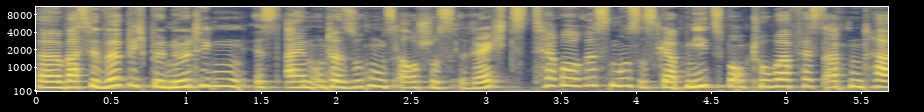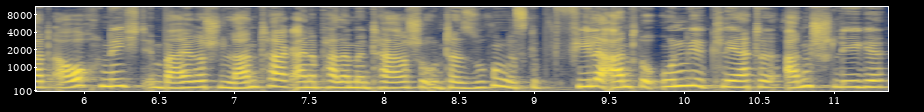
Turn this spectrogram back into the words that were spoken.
was wir wirklich benötigen, ist ein Untersuchungsausschuss Rechtsterrorismus. Es gab nie zum Oktoberfestattentat, auch nicht im Bayerischen Landtag, eine parlamentarische Untersuchung. Es gibt viele andere ungeklärte Anschläge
